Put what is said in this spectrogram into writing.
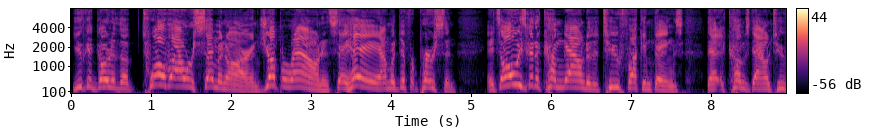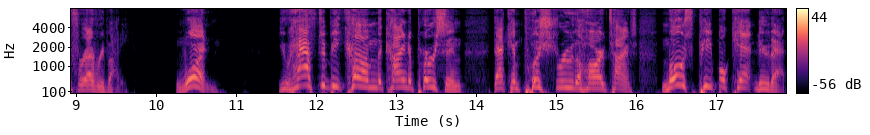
you could go to the 12 hour seminar and jump around and say, hey, I'm a different person. It's always going to come down to the two fucking things that it comes down to for everybody. One, you have to become the kind of person that can push through the hard times. Most people can't do that.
